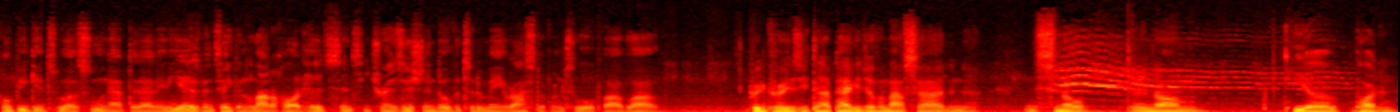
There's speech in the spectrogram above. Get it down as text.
hope he gets well soon after that. And he has been taking a lot of hard hits since he transitioned over to the main roster from 205 Live. Pretty crazy. That package of him outside in the in the snow, and um, he uh pardon,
